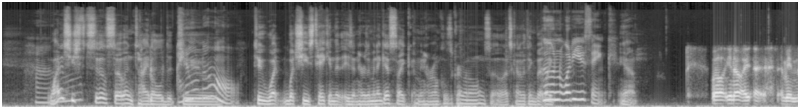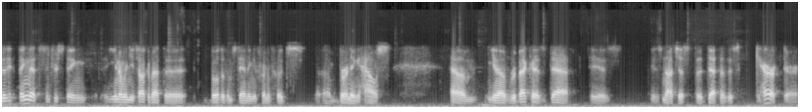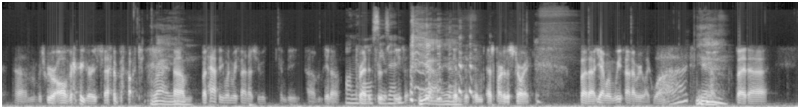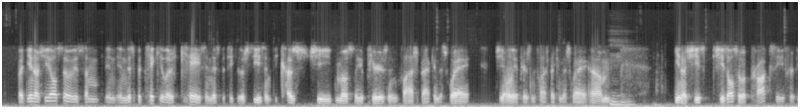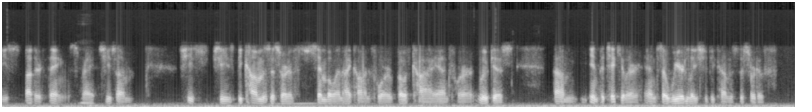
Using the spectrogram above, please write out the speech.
why does she feel so entitled to I don't know. To what what she's taken that isn't hers? I mean, I guess like I mean, her uncle's a criminal, so that's kind of a thing. But like, what do you think? yeah, Well, you know, I, I, I mean, the thing that's interesting, you know, when you talk about the both of them standing in front of Hood's um, burning house, um, you know, Rebecca's death is is not just the death of this character, um, which we were all very, very sad about. right, yeah, Um, but happy when we found out she was going to be, um, you know, On the threaded whole through season. the season yeah, yeah, in, in, as part of the story. But uh, yeah, when we found out, we were like, "What?" yeah, but uh but you know she also is some in in this particular case in this particular season because she mostly appears in flashback in this way she only appears in flashback in this way um you know she's she's also a proxy for these other things right she's um she's she's becomes a sort of symbol and icon for both Kai and for Lucas um, in particular and so weirdly she becomes the sort of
